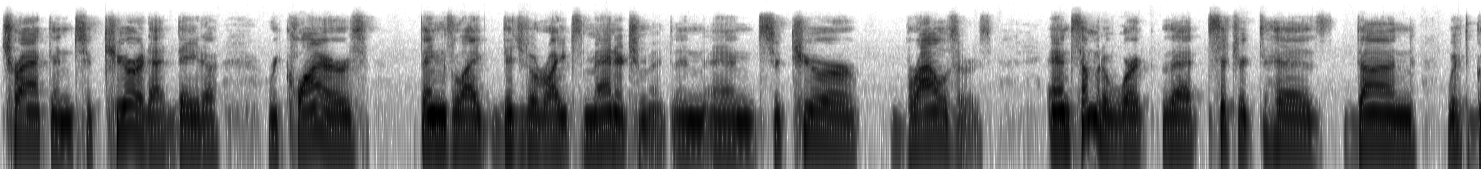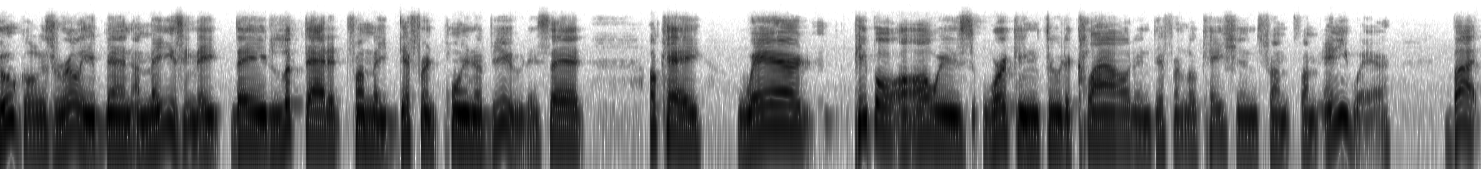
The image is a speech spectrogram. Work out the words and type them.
track and secure that data requires things like digital rights management and, and secure browsers. And some of the work that Citrix has done with Google has really been amazing. They they looked at it from a different point of view. They said, okay, where people are always working through the cloud in different locations from from anywhere, but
